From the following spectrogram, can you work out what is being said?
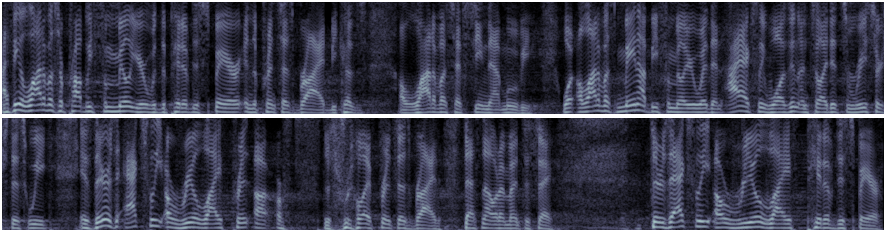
I think a lot of us are probably familiar with the pit of despair in The Princess Bride because a lot of us have seen that movie. What a lot of us may not be familiar with, and I actually wasn't until I did some research this week, is there is actually a real life, uh, there's real life Princess Bride. That's not what I meant to say. There's actually a real life pit of despair.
